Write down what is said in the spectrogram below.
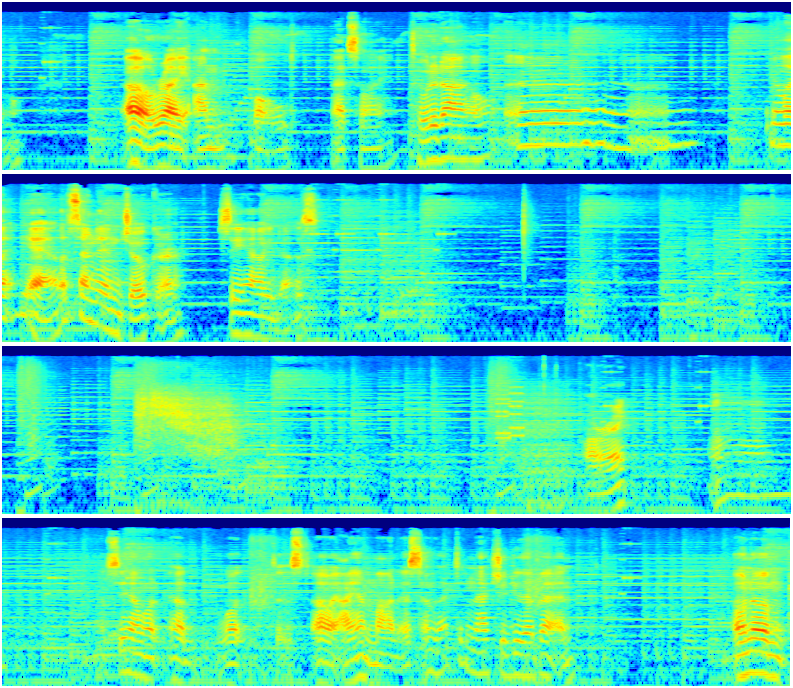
Oh, right, I'm bold. That's why. Totodile. Uh, you know what? Yeah, let's send in Joker. See how he does. How, what this, oh, I am modest. Oh, that didn't actually do that bad. Oh no,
